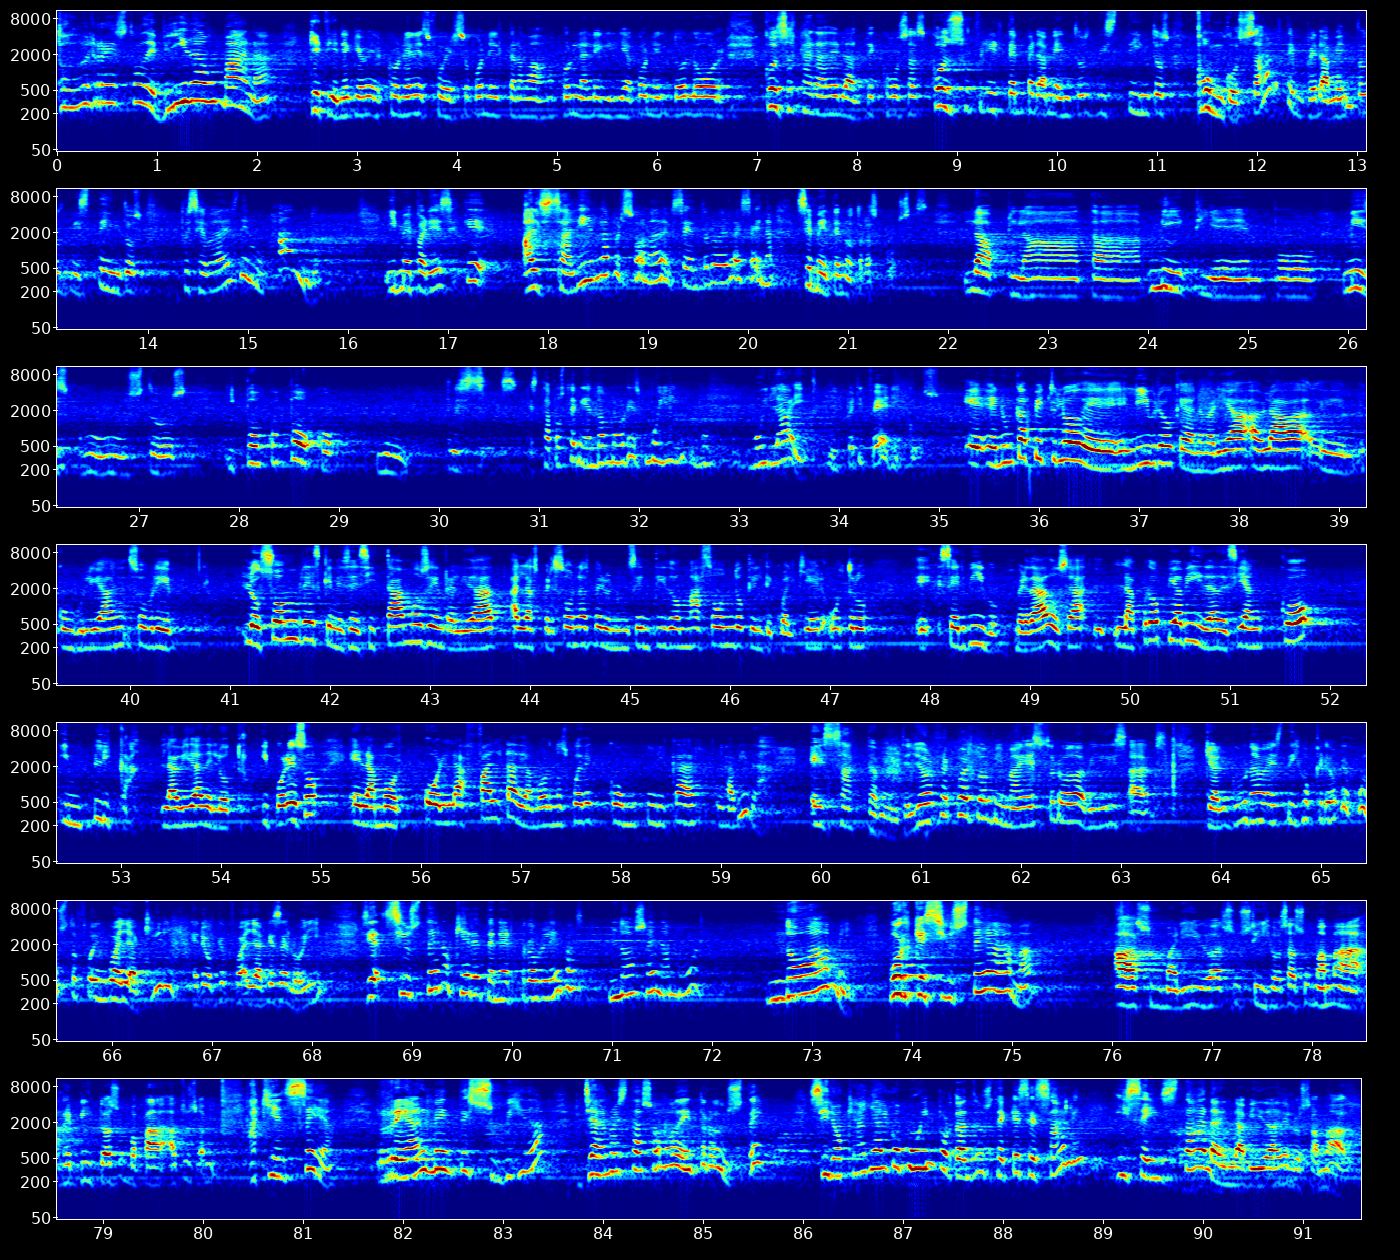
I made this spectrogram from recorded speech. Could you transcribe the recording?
todo el resto de vida humana que tiene que ver con el esfuerzo, con el trabajo, con la alegría, con el dolor, con sacar adelante cosas, con sufrir temperamentos distintos, con gozar temperamentos distintos, pues se va desdibujando. Y me parece que al salir la persona del centro de la escena, se meten otras cosas. La plata, mi tiempo, mis gustos, y poco a poco mm, pues estamos teniendo amores muy, muy, light, muy periféricos. E, en un capítulo del libro que Ana María hablaba eh, con Julián sobre los hombres que necesitamos en realidad a las personas, pero en un sentido más hondo que el de cualquier otro eh, ser vivo, ¿verdad? O sea, la propia vida, decían, co-implica la vida del otro. Y por eso el amor o la falta de amor nos puede complicar la vida. Exactamente. Yo recuerdo a mi maestro David Isaacs que alguna vez dijo, creo que justo fue en Guayaquil, creo que fue allá que se lo oí, si usted no quiere tener problemas, no se enamore, no ame, porque si usted ama a su marido, a sus hijos, a su mamá, repito, a su papá, a sus amigos, a quien sea, realmente su vida ya no está solo dentro de usted, sino que hay algo muy importante de usted que se sale y se instala en la vida de los amados.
